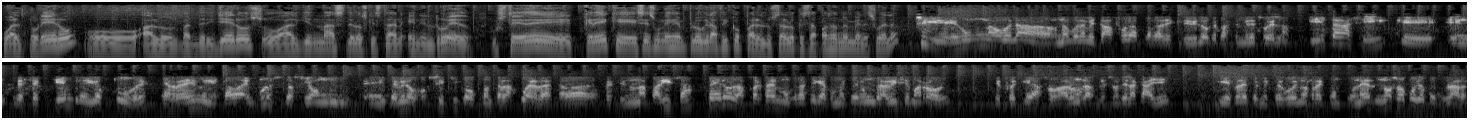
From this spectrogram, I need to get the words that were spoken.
o al torero o a los banderilleros o a alguien más de los que están en el ruedo. ¿Usted eh, cree que ese es un ejemplo gráfico para ilustrar lo que está pasando en Venezuela? Sí, es una buena, una buena metáfora para describir lo que pasa en Venezuela. Y es tan así que entre septiembre y octubre el régimen estaba en una situación en términos boxísticos contra las cuerdas, estaba recibiendo una paliza, pero las fuerzas democráticas cometieron un gravísimo error, que fue que aflojaron la presión de la calle y eso le permitió al gobierno recomponer no solo apoyo popular,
